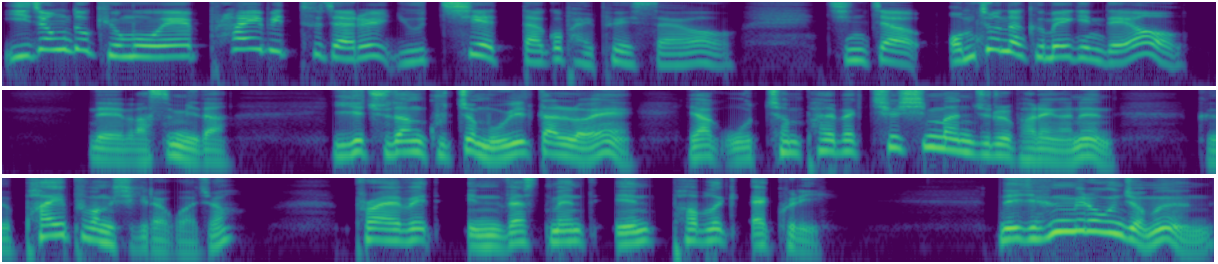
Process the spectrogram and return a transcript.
이 정도 규모의 프라이빗 투자를 유치했다고 발표했어요. 진짜 엄청난 금액인데요. 네, 맞습니다. 이게 주당 9.51달러에 약 5,870만 주를 발행하는 그 파이프 방식이라고 하죠. Private Investment in Public Equity. 근데 이제 흥미로운 점은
